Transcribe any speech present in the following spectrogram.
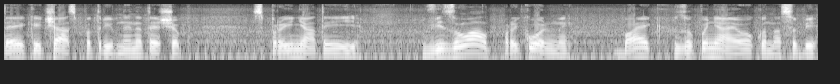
Деякий час потрібний на те, щоб сприйняти її. Візуал прикольний. Байк зупиняє око на собі.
